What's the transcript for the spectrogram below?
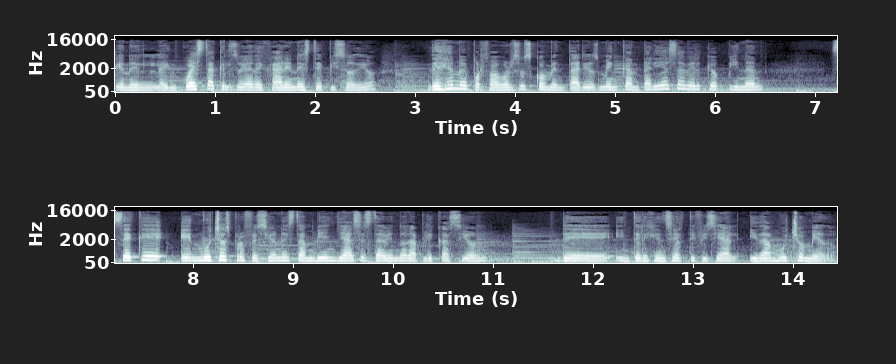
en la encuesta que les voy a dejar en este episodio. Déjenme por favor sus comentarios. Me encantaría saber qué opinan. Sé que en muchas profesiones también ya se está viendo la aplicación de inteligencia artificial y da mucho miedo.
